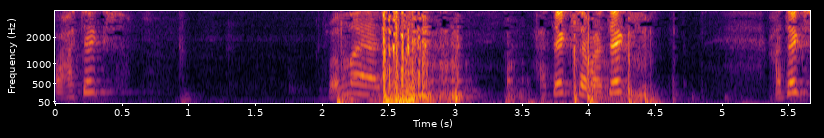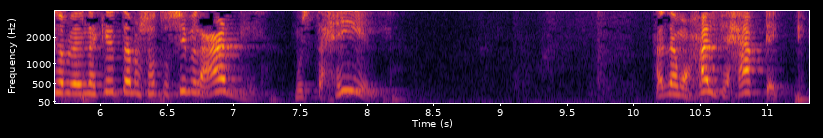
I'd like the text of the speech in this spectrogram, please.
وهتكسب. والله هتكسب هتكسب هتكسب. لأنك أنت مش هتصيب العدل. مستحيل. هذا محال في حقك.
